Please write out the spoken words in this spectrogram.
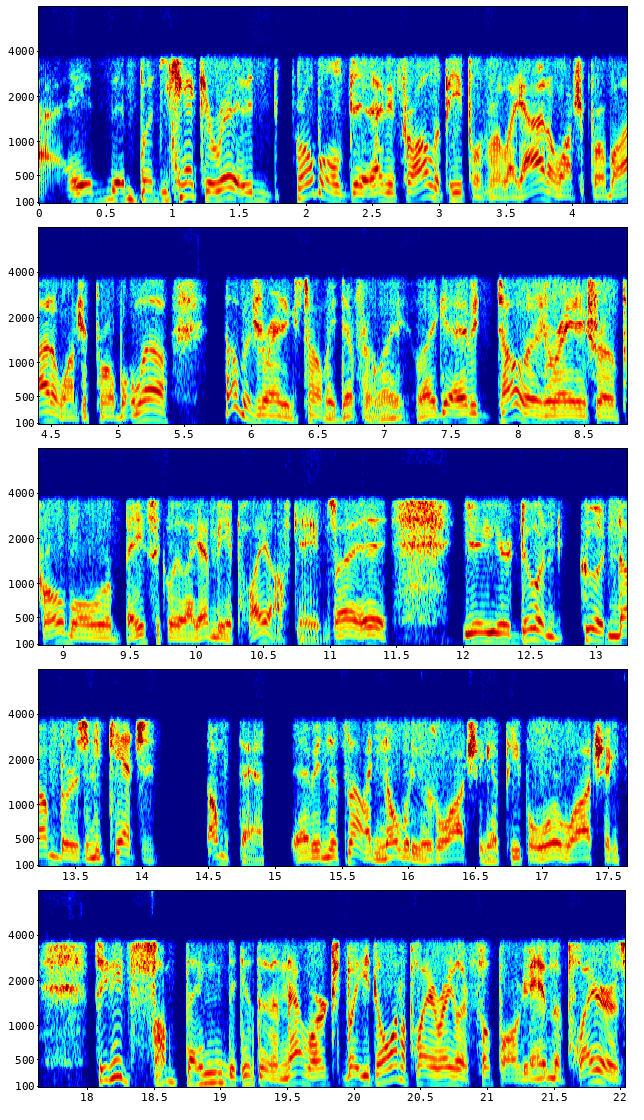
I, but you can't get rid. Of, Pro Bowl did. I mean, for all the people who are like, I don't watch a Pro Bowl. I don't watch a Pro Bowl. Well, television ratings tell me differently. Like, I mean, television ratings for the Pro Bowl were basically like NBA playoff games. I, you're doing good numbers, and you can't just dump that. I mean, it's not like nobody was watching it. People were watching. So you need something to get to the networks, but you don't want to play a regular football game. The players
